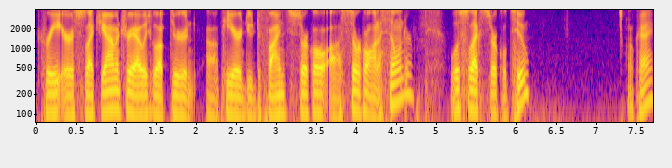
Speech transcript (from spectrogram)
create or select geometry. I always go up through up here and do define circle, uh, circle on a cylinder. We'll select circle 2. Okay,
